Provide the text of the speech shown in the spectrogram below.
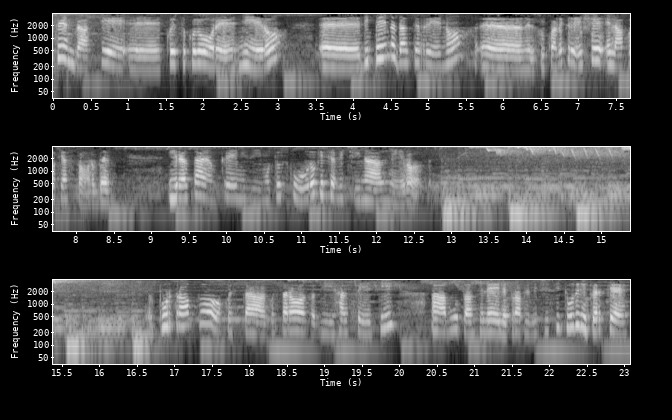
Sembra che eh, questo colore nero eh, dipenda dal terreno eh, sul quale cresce e l'acqua che assorbe. In realtà è un cremisi molto scuro che si avvicina al nero. Purtroppo questa, questa rosa di Halfeti ha avuto anche lei le proprie vicissitudini perché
